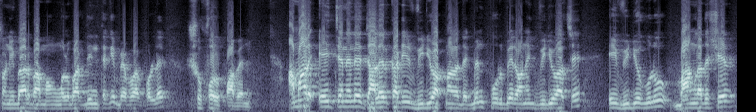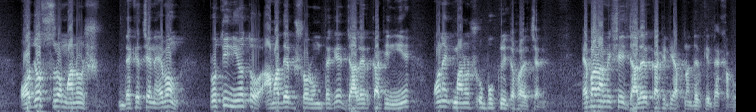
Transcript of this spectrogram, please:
শনিবার বা মঙ্গলবার দিন থেকে ব্যবহার করলে সুফল পাবেন। আমার এই চ্যানেলে জালের কাঠির ভিডিও আপনারা দেখবেন। পূর্বের অনেক ভিডিও আছে। এই ভিডিওগুলো বাংলাদেশের অজস্র মানুষ দেখেছেন এবং প্রতিনিয়ত আমাদের শোরুম থেকে জালের কাঠি নিয়ে অনেক মানুষ উপকৃত হয়েছেন। এবার আমি সেই জালের কাঠিটি আপনাদেরকে দেখাবো।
